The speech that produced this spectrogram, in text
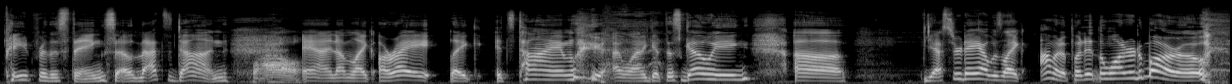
paid for this thing, so that's done. Wow. And I'm like, all right, like it's time. Like I want to get this going. Uh, yesterday I was like, I'm gonna put it in the water tomorrow.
